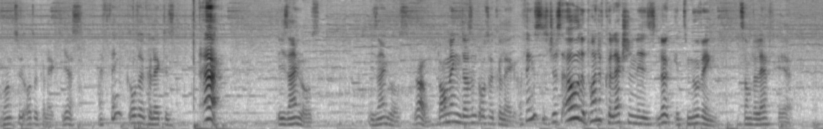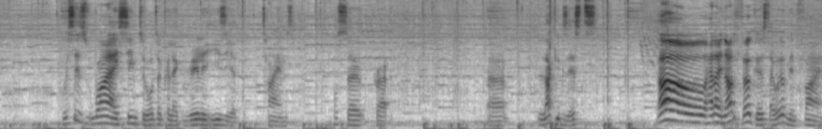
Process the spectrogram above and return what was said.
I want to auto-collect. Yes. I think auto-collect is... Ah! These angles. These angles. Oh, bombing doesn't auto-collect. I think this is just... Oh, the point of collection is... Look, it's moving. It's on the left here. This is why I seem to auto-collect really easy at times. Also, crap. Uh, luck exists. Oh, had I not focused, I would have been fine.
